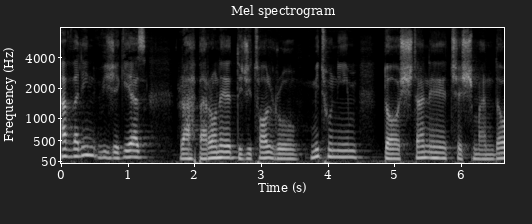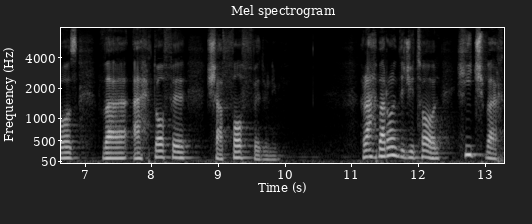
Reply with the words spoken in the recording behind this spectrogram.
اولین ویژگی از رهبران دیجیتال رو می‌تونیم داشتن چشمانداز و اهداف شفاف بدونیم. رهبران دیجیتال هیچ وقت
